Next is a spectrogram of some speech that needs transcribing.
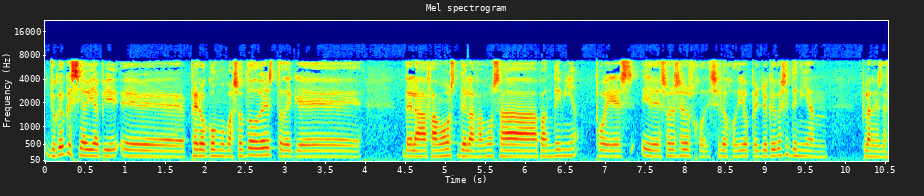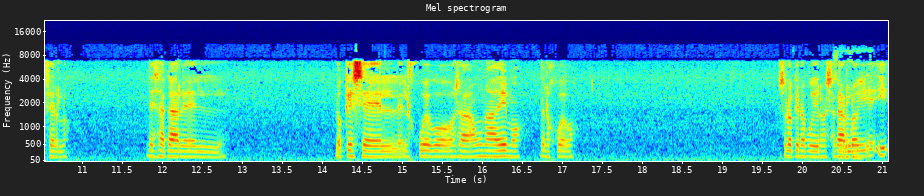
Yo creo que sí había eh, pero como pasó todo esto de que de la famos de la famosa pandemia, pues eh, solo se los jodió, se lo jodió, pero yo creo que sí tenían planes de hacerlo. De sacar el lo que es el, el juego, o sea, una demo del juego. Solo que no pudieron sacarlo. Y, y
